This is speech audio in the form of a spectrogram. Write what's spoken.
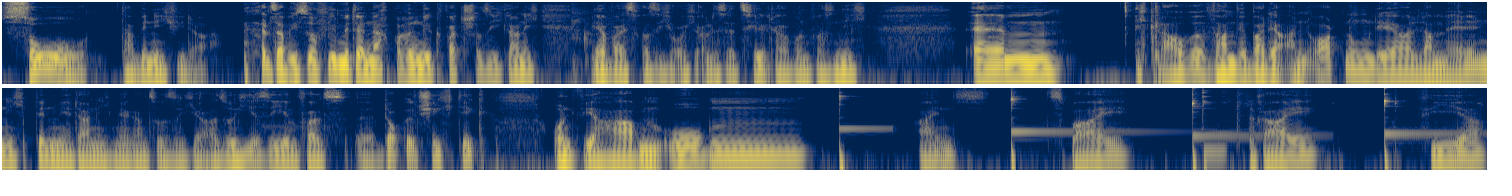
So, da bin ich wieder. Jetzt habe ich so viel mit der Nachbarin gequatscht, dass ich gar nicht mehr weiß, was ich euch alles erzählt habe und was nicht. Ähm, ich glaube, waren wir bei der Anordnung der Lamellen. Ich bin mir da nicht mehr ganz so sicher. Also hier ist sie jedenfalls äh, doppelschichtig und wir haben oben eins, zwei, drei, vier,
